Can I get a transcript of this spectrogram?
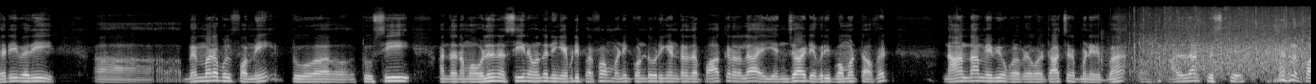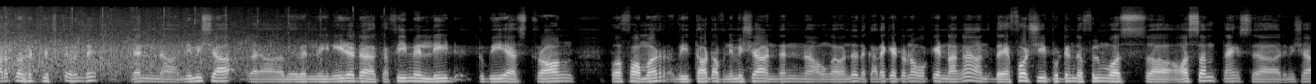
very very memorable for me to to see அந்த நம்ம எழுதின சீனை வந்து நீங்கள் எப்படி பெர்ஃபார்ம் பண்ணி கொண்டு வரீங்கன்றதை பார்க்குறதுல I enjoyed every moment of it நான் தான் மேபி உங்களுக்கு கொஞ்சம் டார்ச்சர் பண்ணியிருப்பேன். அதுதான் ட்விஸ்ட்டு அந்த படத்தோட ட்விஸ்ட்டு வந்து then Nimisha when we needed a female lead to be a strong performer we thought of Nimisha and then அவங்க வந்து அந்த கதை கேட்டோன்னா ஓகேன்னாங்க அந்த effort she put in the film was awesome thanks Nimisha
